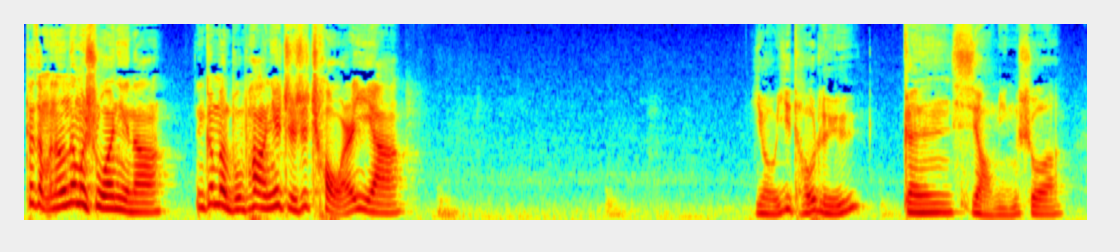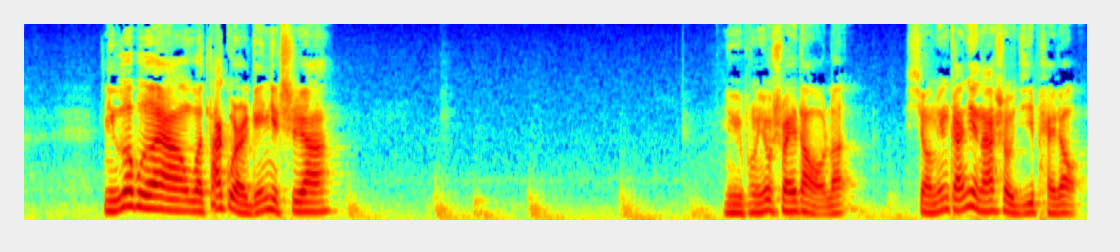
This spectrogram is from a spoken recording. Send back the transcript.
他怎么能那么说你呢？你根本不胖，你只是丑而已啊！”有一头驴跟小明说：“你饿不饿呀？我打滚给你吃啊！”女朋友摔倒了，小明赶紧拿手机拍照。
